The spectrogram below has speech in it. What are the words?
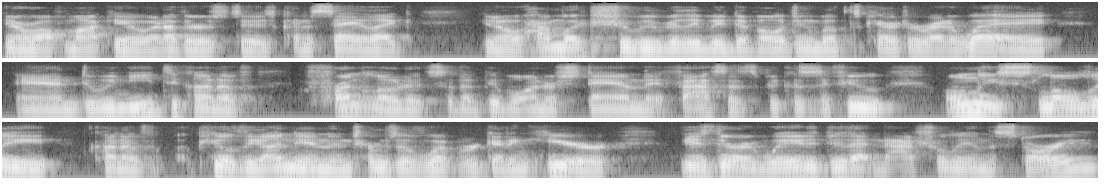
you know, Ralph Macchio and others to kind of say like, you know, how much should we really be divulging about this character right away, and do we need to kind of front load it so that people understand the facets because if you only slowly kind of peel the onion in terms of what we're getting here is there a way to do that naturally in the story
